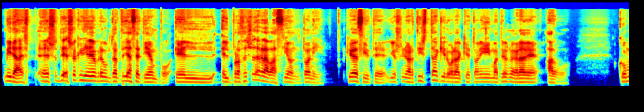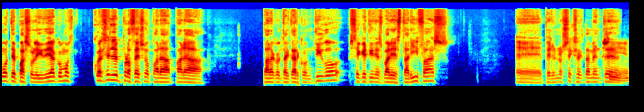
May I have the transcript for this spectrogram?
Mira, eso, quería yo preguntarte ya hace tiempo. El, proceso de grabación, Tony. Quiero decirte, yo soy un artista, quiero ahora que Tony Mateos me grabe algo. ¿Cómo te pasó la idea? ¿Cómo, ¿Cuál es el proceso para, para, para contactar contigo? Sé que tienes varias tarifas, eh, pero no sé exactamente.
